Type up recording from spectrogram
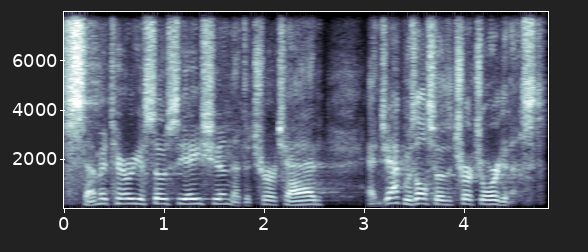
cemetery association that the church had. And Jack was also the church organist.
